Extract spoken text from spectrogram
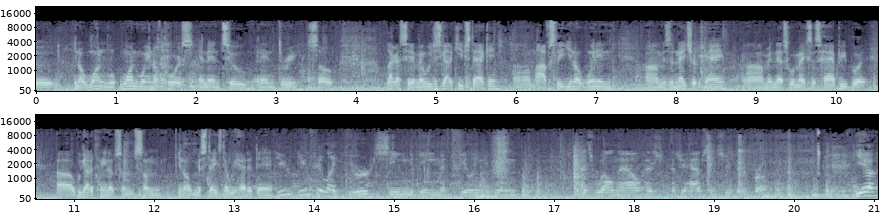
the you know one one win, of course, and then two, and then three. So, like I said, man, we just got to keep stacking. Um, obviously, you know, winning um, is the nature of the game, um, and that's what makes us happy. But uh, we got to clean up some some you know mistakes that we had at the end. Do you, do you feel like you're seeing the game and feeling the game as well now as as you have since you've been a pro? Yeah.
